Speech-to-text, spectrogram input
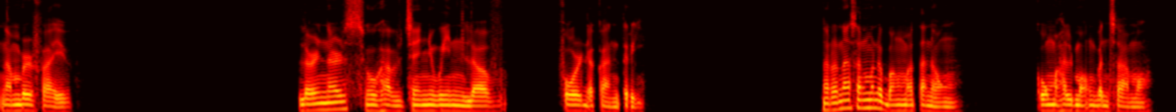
Number 5. Learners who have genuine love for the country. Naranasan mo na bang matanong kung mahal mo ang bansa mo?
